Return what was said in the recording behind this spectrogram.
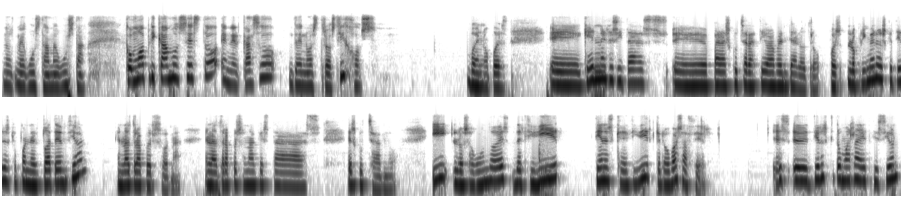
nos, me gusta, me gusta. ¿Cómo aplicamos esto en el caso de nuestros hijos? Bueno, pues, eh, ¿qué necesitas eh, para escuchar activamente al otro? Pues lo primero es que tienes que poner tu atención en la otra persona, en la otra persona que estás escuchando. Y lo segundo es decidir, tienes que decidir que lo vas a hacer. Es, eh, tienes que tomar la decisión,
